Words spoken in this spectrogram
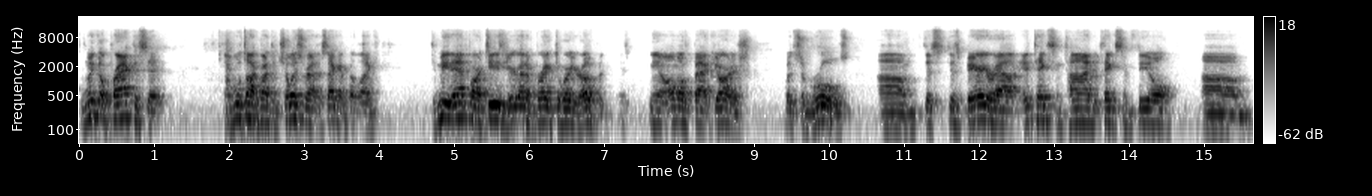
when we go practice it, and we'll talk about the choice route in a second, but like, to me, that part's easy. You're going to break to where you're open. It's, you know, almost backyardish with some rules. Um, this this Bury route, it takes some time. It takes some feel. Um,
